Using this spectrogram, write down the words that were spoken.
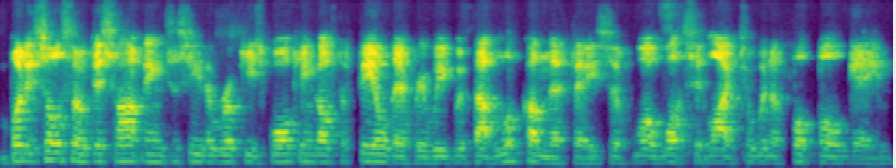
but it's also disheartening to see the rookies walking off the field every week with that look on their face of, well, what's it like to win a football game?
